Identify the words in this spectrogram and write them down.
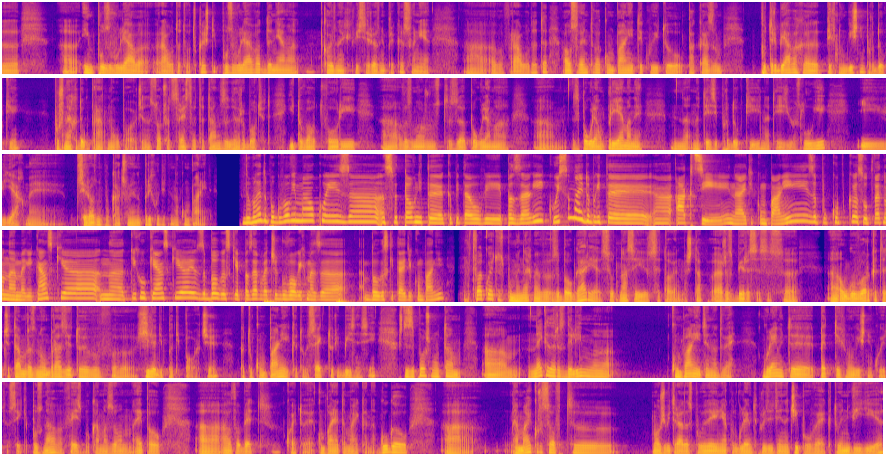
им позволява работата от вкъщи, позволява да няма кой знае какви сериозни прекъсвания а, в работата, а освен това компаниите, които, пак казвам, потребяваха технологични продукти, почнаха да го правят много повече, да насочват средствата там, за да работят. И това отвори а, възможност за, по-голяма, а, за по-голямо приемане на, на тези продукти, на тези услуги и видяхме сериозно покачване на приходите на компаниите. Добре, да поговорим малко и за световните капиталови пазари. Кои са най-добрите а, акции на IT компании за покупка, съответно на американския, на тихоокеанския, за българския пазар? Вече говорихме за българските IT компании. Това, което споменахме за България, се отнася и в световен мащаб. Разбира се, с а, оговорката, че там разнообразието е в а, хиляди пъти повече като компании, като сектори, бизнеси. Ще започна от там. А, нека да разделим а, компаниите на две. Големите пет технологични, които всеки познава, Facebook, Amazon, Apple, а, Alphabet, което е компанията майка на Google, а, а Microsoft, а, може би трябва да споведе и някои от големите производители на чипове, като Nvidia,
